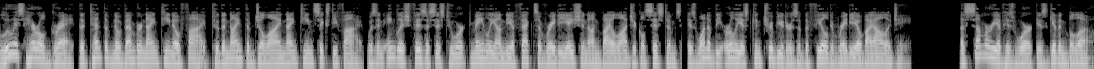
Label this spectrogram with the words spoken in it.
Lewis Harold Gray, the 10th of November 1905 to the 9th of July 1965, was an English physicist who worked mainly on the effects of radiation on biological systems, is one of the earliest contributors of the field of radiobiology. A summary of his work is given below.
